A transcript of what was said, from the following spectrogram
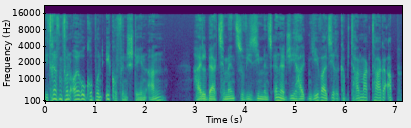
die Treffen von Eurogruppe und Ecofin stehen an, Heidelberg Zement sowie Siemens Energy halten jeweils ihre Kapitalmarkttage ab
